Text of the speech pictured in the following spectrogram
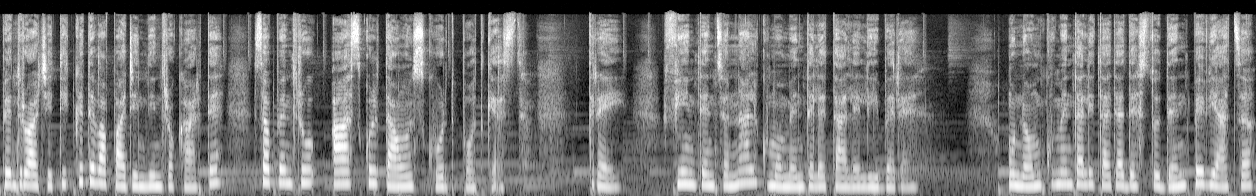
pentru a citi câteva pagini dintr-o carte sau pentru a asculta un scurt podcast. 3. Fii intențional cu momentele tale libere. Un om cu mentalitatea de student pe viață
